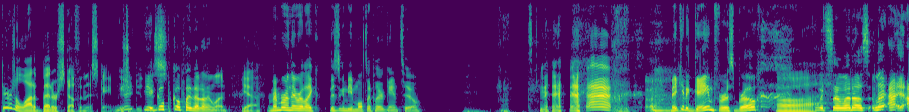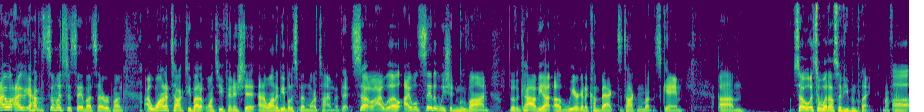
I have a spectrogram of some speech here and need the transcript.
There's a lot of better stuff in this game. You should do Yeah, go go play that other one. Yeah. Remember when they were like, "This is gonna be a multiplayer game too." Make it a game first, bro. Uh, What's so? What else? Let- I, I I have so much to say about Cyberpunk. I want to talk to you about it once you finished it, and I want to be able to spend more time with it. So I will I will say that we should move on with a caveat of we are going to come back to talking about this game. Um, so so what else have you been playing, my friend? Uh,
